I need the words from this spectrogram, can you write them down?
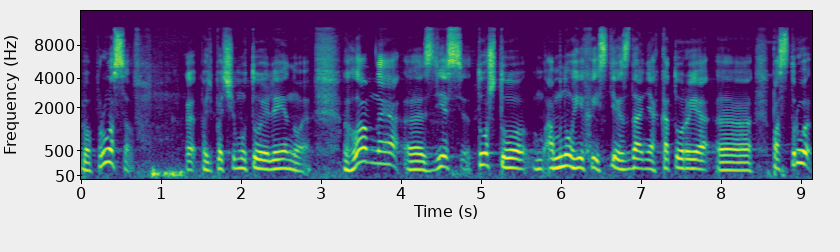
вопросов, э, по- почему то или иное. Главное э, здесь то, что о многих из тех зданиях, которые э, постро-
